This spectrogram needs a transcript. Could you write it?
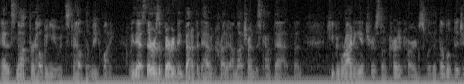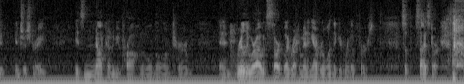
and it's not for helping you. It's to help them make money. I mean, yes, there is a very big benefit to having credit. I'm not trying to discount that, but keeping riding interest on credit cards with a double-digit interest rate it's not going to be profitable in the long term. And really, where I would start by recommending everyone to get rid of first. So, side story.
